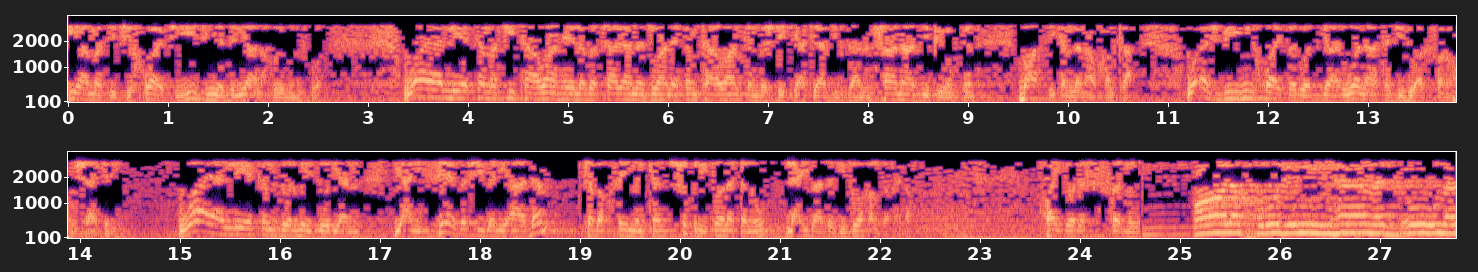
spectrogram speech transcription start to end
قیامەتی چی خوایکی هیچ نیە دنیا لە خۆی وایە لێ یەکەمەکی تاوان هەیە لە بەچیانە جوان یەکەم تاوان کەن بە شتێکی احتیاجی بزانن شانازی پێ بکەن باسی کەن لە ناو خەڵکە و ئەشبینی خوای پەروەردگار ولا تجد أكثرهم شاكرين. وایان لێ یەکەم زۆربەی زۆریان یعنی سێ بەشی بەنی ئادەم کە بە قسەی من کەن شکری تۆ نەکەن و لە عیبادەتی تۆ خەڵدەڕێنەوە خی گەورەش فەرموو قال اخرج منها مذءوما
